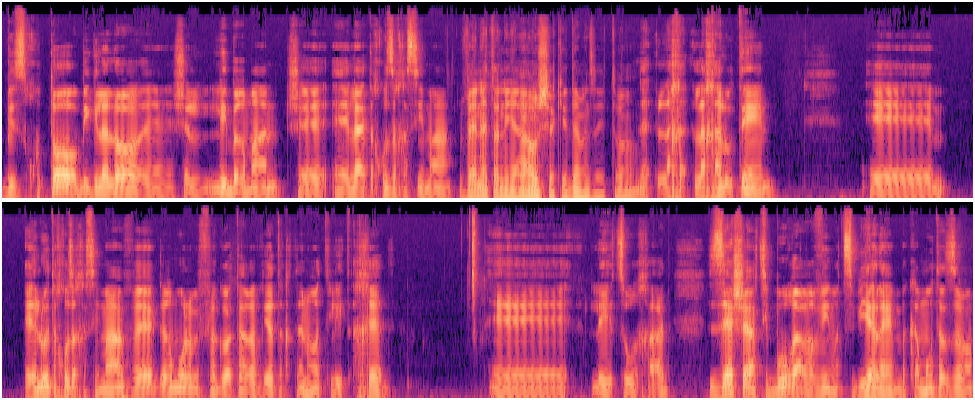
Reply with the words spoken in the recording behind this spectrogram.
בזכותו, בגללו אה, של ליברמן, שהעלה את אחוז החסימה, ונתניהו, שקידם את זה איתו. לח... לחלוטין, העלו את אחוז החסימה וגרמו למפלגות הערביות הקטנות להתאחד אה, ליצור אחד. זה שהציבור הערבי מצביע להם בכמות הזו,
